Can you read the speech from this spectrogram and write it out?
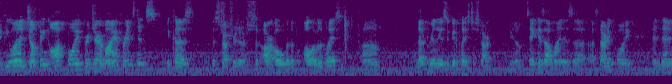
if you want a jumping off point for Jeremiah, for instance, because the structures are, are over the all over the place, um, that really is a good place to start. You know, take his outline as a, a starting point, and then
